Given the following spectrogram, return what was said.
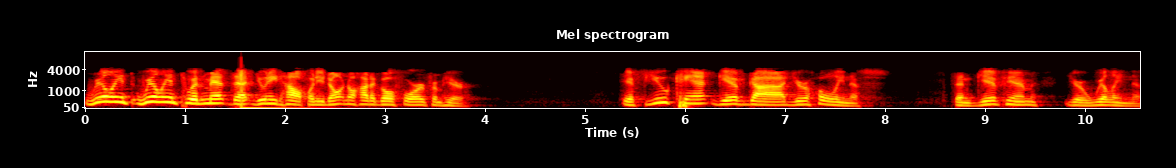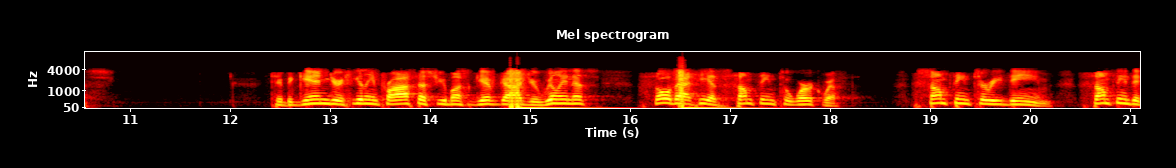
Willing, willing to admit that you need help when you don't know how to go forward from here. If you can't give God your holiness, then give Him your willingness. To begin your healing process, you must give God your willingness so that He has something to work with, something to redeem, something to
